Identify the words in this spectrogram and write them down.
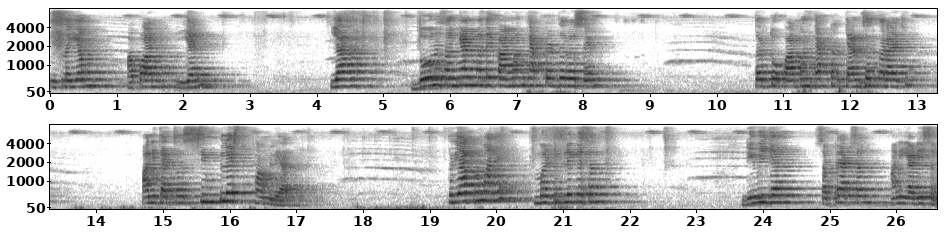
इथलं m अपॉन n. या दोन संख्यांमध्ये कॉमन फॅक्टर जर असेल तर तो कॉमन फॅक्टर कॅन्सल करायचा. आणि त्याचं सिम्पलेस्ट फॉर्म लिहायचं. तर याप्रमाणे मल्टिप्लिकेशन डिव्हिजन सबट्रॅक्शन आणि ॲडिशन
